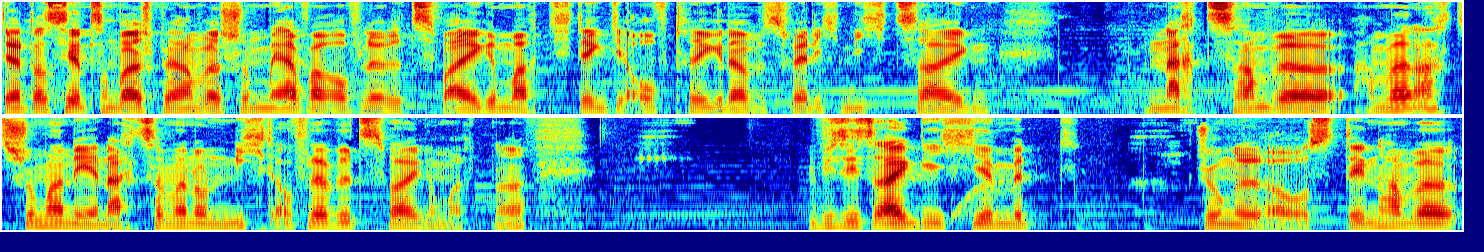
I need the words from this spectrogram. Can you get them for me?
Ja, das hier zum Beispiel haben wir schon mehrfach auf Level 2 gemacht. Ich denke, die Aufträge, das werde ich nicht zeigen. Nachts haben wir... Haben wir nachts schon mal? Nee, nachts haben wir noch nicht auf Level 2 gemacht, ne? Wie sieht es eigentlich hier mit Dschungel aus? Den haben wir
